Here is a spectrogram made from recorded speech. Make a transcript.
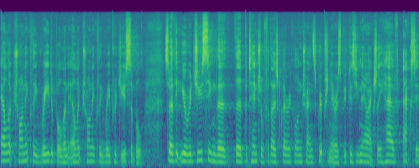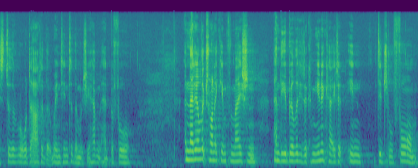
electronically readable and electronically reproducible so that you're reducing the, the potential for those clerical and transcription errors because you now actually have access to the raw data that went into them, which you haven't had before. And that electronic information and the ability to communicate it in digital form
